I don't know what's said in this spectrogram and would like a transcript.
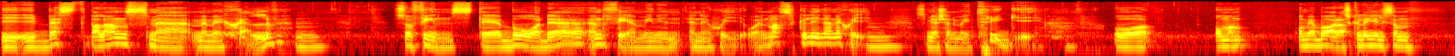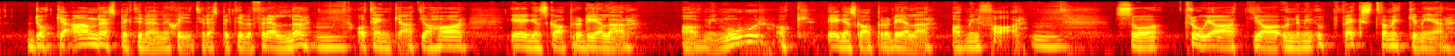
i, i bäst balans med, med mig själv mm. så finns det både en feminin energi och en maskulin energi mm. som jag känner mig trygg i. Och om, man, om jag bara skulle liksom docka an respektive energi till respektive förälder mm. och tänka att jag har egenskaper och delar av min mor och egenskaper och delar av min far. Mm. Så tror jag att jag under min uppväxt var mycket mer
